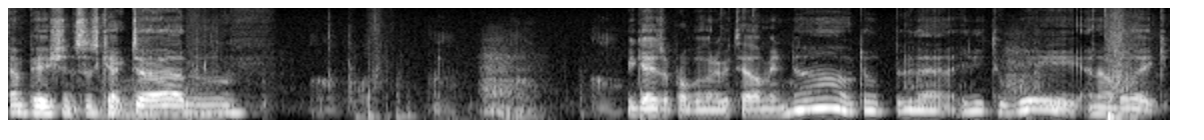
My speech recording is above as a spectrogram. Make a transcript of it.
Impatience has kicked in. You guys are probably going to be telling me, no, don't do that. You need to wait. And I'll be like,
